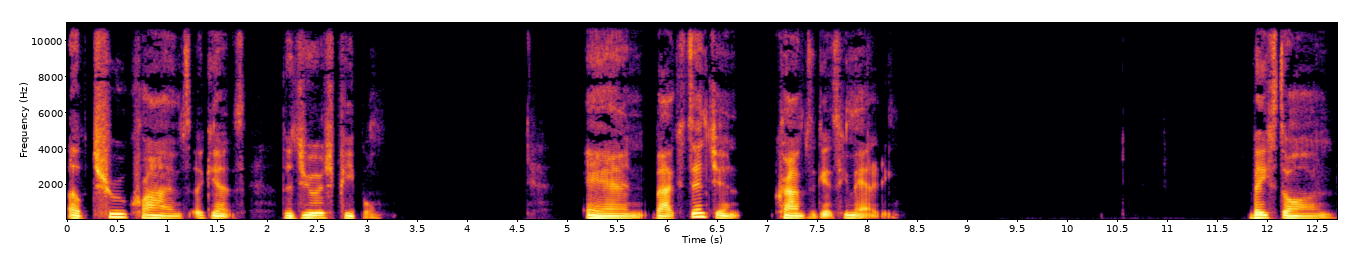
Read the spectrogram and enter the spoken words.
of true crimes against the Jewish people. And by extension, crimes against humanity. Based on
